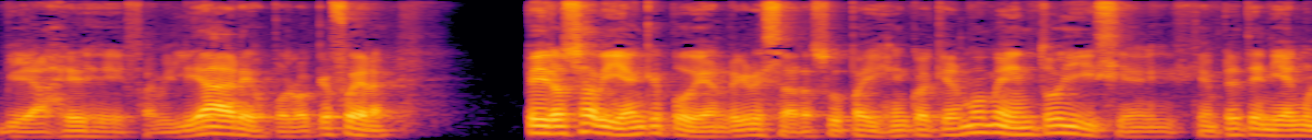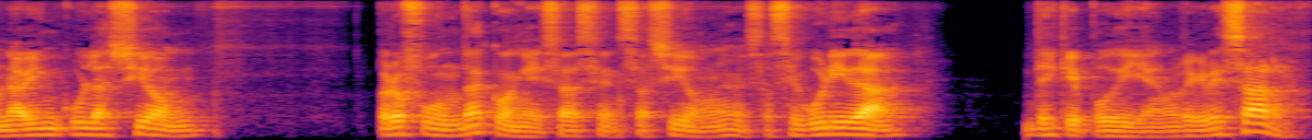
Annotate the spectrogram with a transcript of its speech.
viajes familiares o por lo que fuera, pero sabían que podían regresar a su país en cualquier momento y siempre tenían una vinculación profunda con esa sensación, esa seguridad de que podían regresar.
